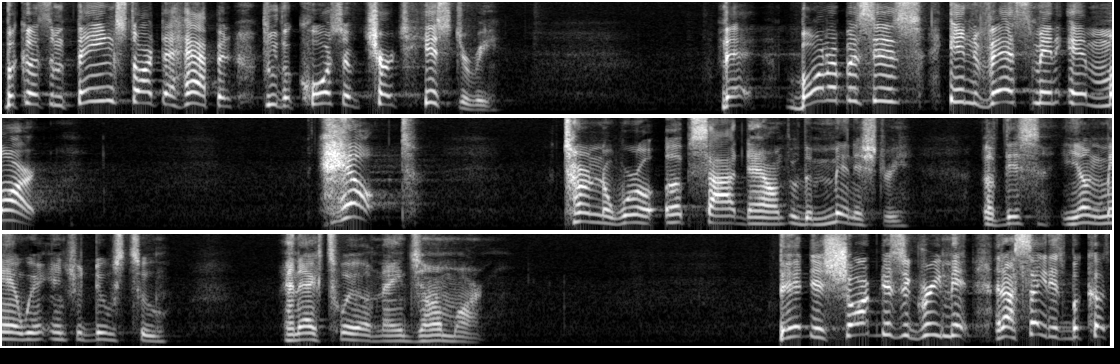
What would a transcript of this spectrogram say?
Because some things start to happen through the course of church history that Barnabas's investment in Mark helped turn the world upside down through the ministry of this young man we're introduced to in Acts 12 named John Mark. They had this sharp disagreement, and I say this because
